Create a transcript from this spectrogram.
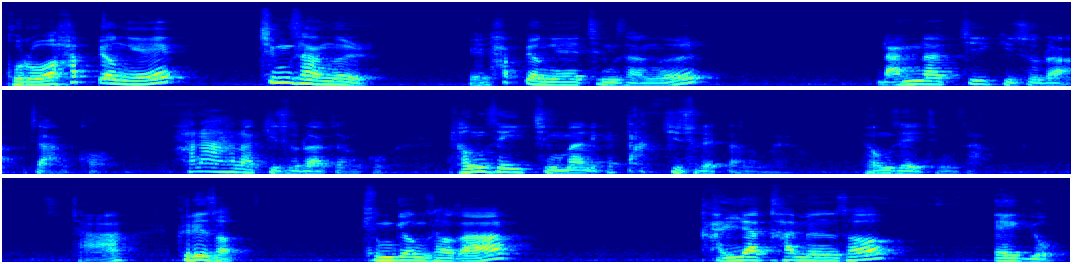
고로 합병의 증상을 예, 합병의 증상을 낱낱이 기술하지 않고 하나하나 기술하지 않고 병세의 증만 이렇게 딱 기술했다는 거예요. 병세의 증상. 자, 그래서 중경서가 간략하면서 애교,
